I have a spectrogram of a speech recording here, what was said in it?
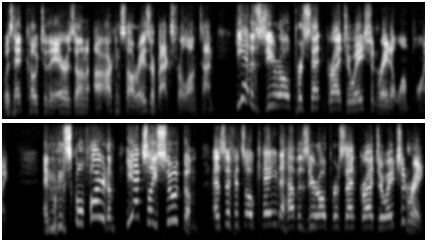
was head coach of the Arizona, uh, Arkansas Razorbacks for a long time. He had a 0% graduation rate at one point. And when the school fired him, he actually sued them as if it's okay to have a 0% graduation rate.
